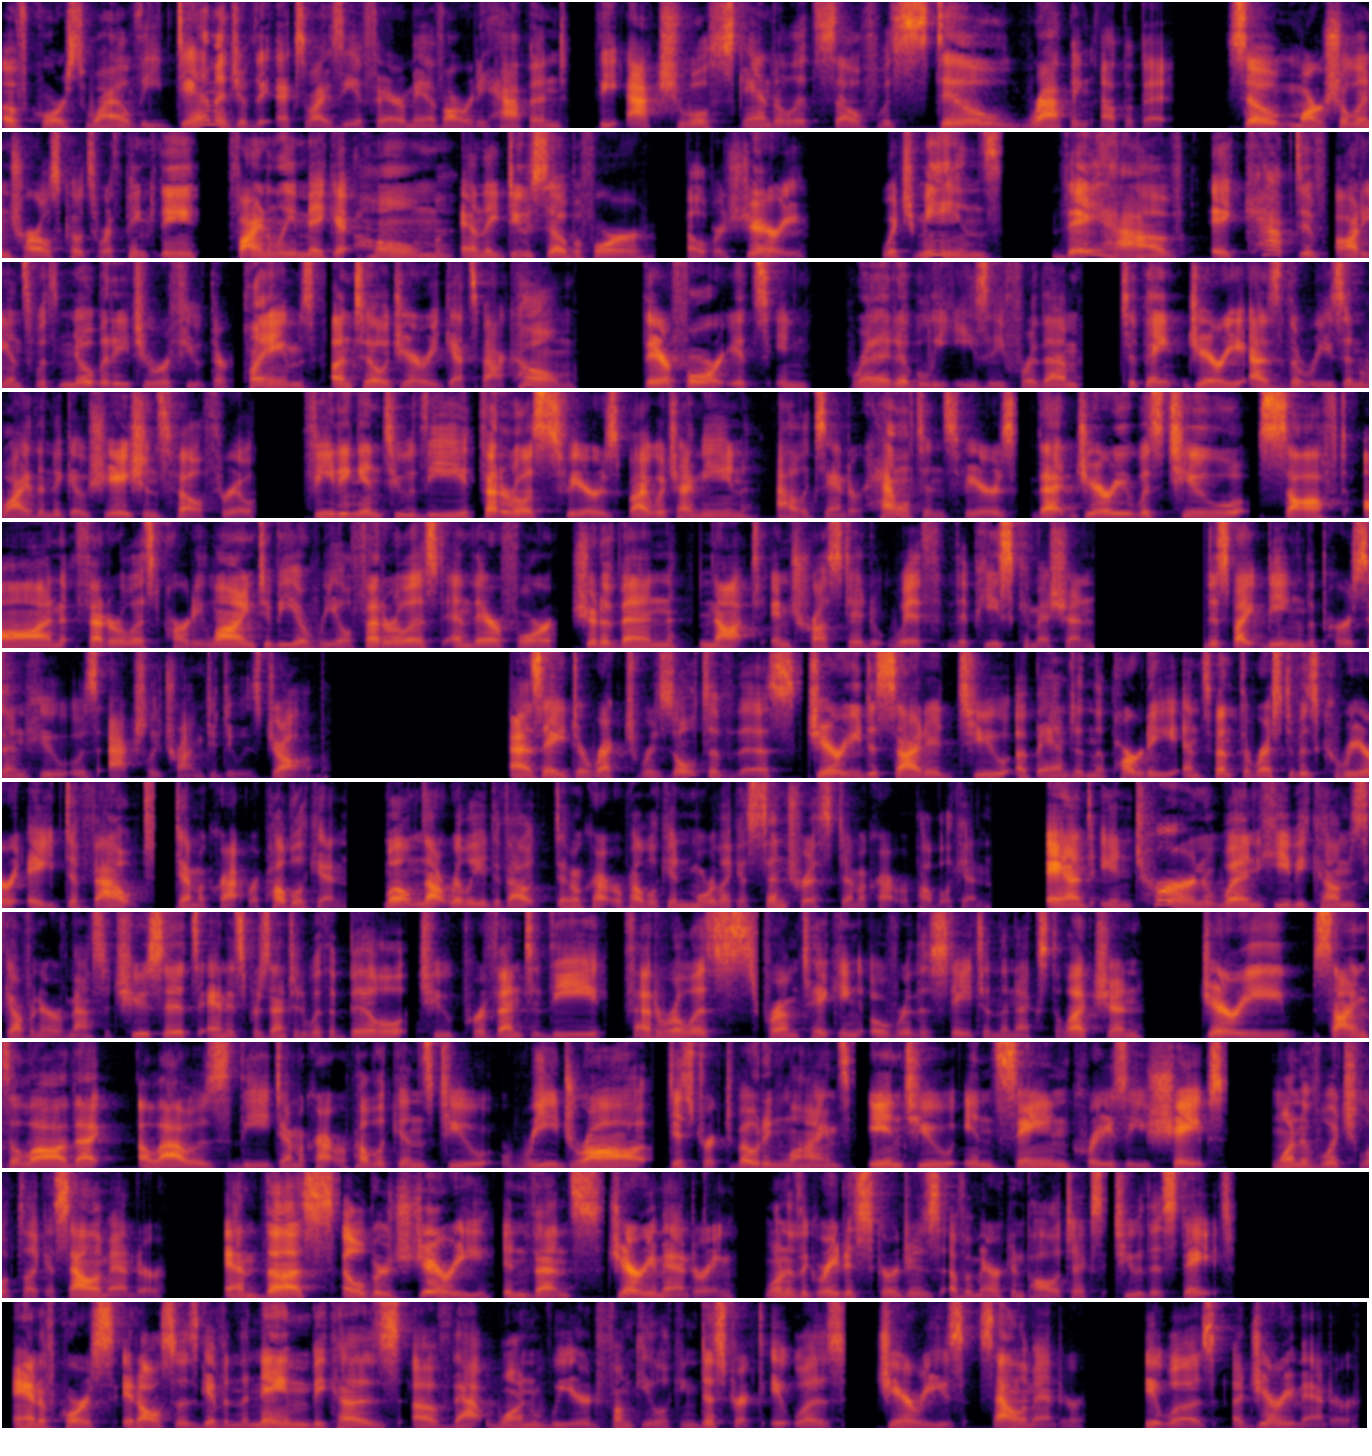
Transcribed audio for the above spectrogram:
Of course, while the damage of the XYZ affair may have already happened, the actual scandal itself was still wrapping up a bit. So Marshall and Charles Cotesworth Pinckney finally make it home, and they do so before Elbridge Gerry, which means they have a captive audience with nobody to refute their claims until Gerry gets back home. Therefore, it's incredibly easy for them to paint Gerry as the reason why the negotiations fell through, feeding into the Federalist spheres, by which I mean Alexander Hamilton spheres, that Gerry was too soft on Federalist Party line to be a real Federalist and therefore should have been not entrusted with the Peace Commission, despite being the person who was actually trying to do his job. As a direct result of this, Gerry decided to abandon the party and spent the rest of his career a devout Democrat Republican, well, not really a devout Democrat Republican, more like a centrist Democrat Republican. And in turn, when he becomes governor of Massachusetts and is presented with a bill to prevent the Federalists from taking over the state in the next election, Gerry signs a law that allows the Democrat Republicans to redraw district voting lines into insane, crazy shapes, one of which looked like a salamander. And thus, Elbridge Gerry invents gerrymandering, one of the greatest scourges of American politics to this date. And of course, it also is given the name because of that one weird, funky looking district. It was Gerry's salamander. It was a gerrymander.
